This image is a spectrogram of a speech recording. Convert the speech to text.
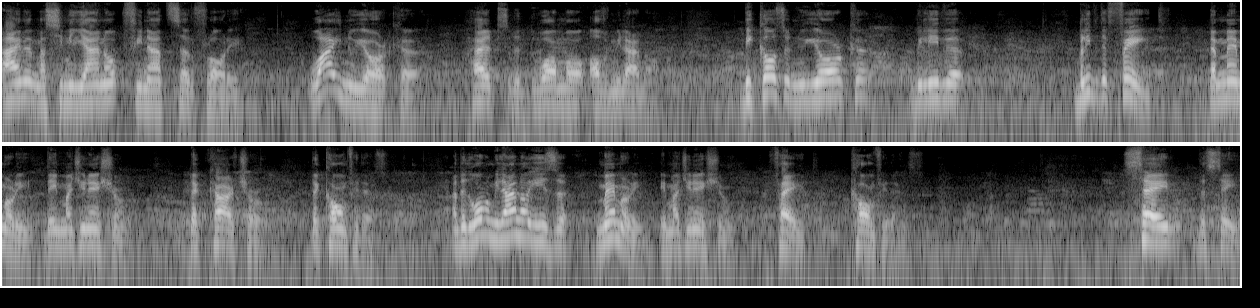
I'm Massimiliano Finazzer Flori. Why New York uh, helps the Duomo of Milano? Because New York uh, believe, uh, believe the faith, the memory, the imagination, the culture, the confidence. And the Duomo Milano is memory, imagination, faith, confidence. Save the saint.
